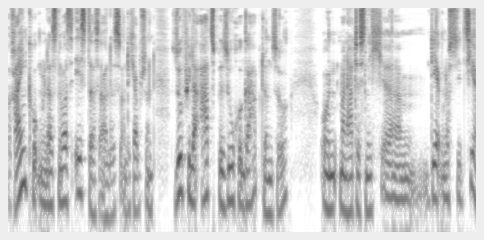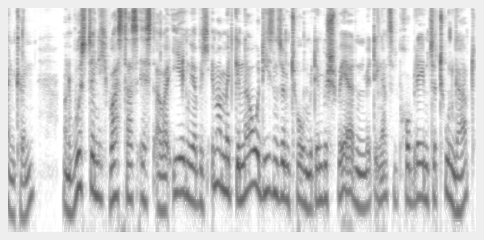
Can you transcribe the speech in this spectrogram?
reingucken lassen, was ist das alles? Und ich habe schon so viele Arztbesuche gehabt und so. Und man hat es nicht ähm, diagnostizieren können. Man wusste nicht, was das ist, aber irgendwie habe ich immer mit genau diesen Symptomen, mit den Beschwerden, mit den ganzen Problemen zu tun gehabt.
